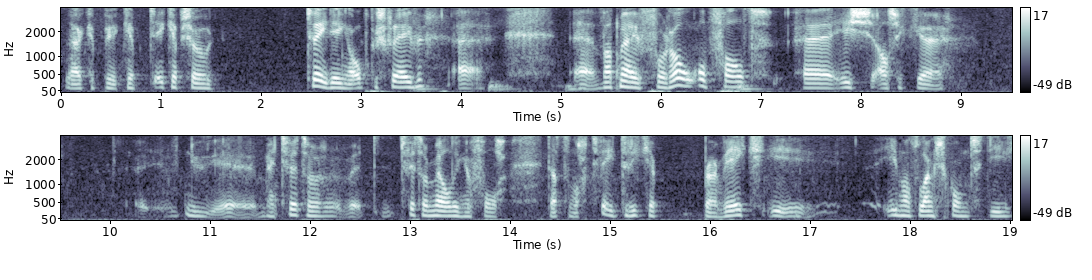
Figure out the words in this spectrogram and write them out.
nou, ik, heb, ik, heb, ik heb zo twee dingen opgeschreven. Eh, eh, wat mij vooral opvalt is als ik nu mijn Twitter, Twitter-meldingen volg, dat er nog twee, drie keer per week iemand langskomt die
